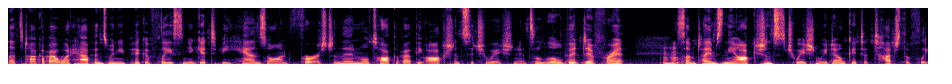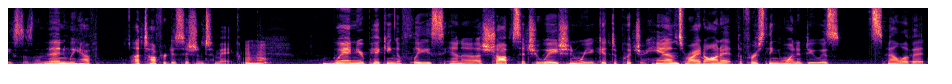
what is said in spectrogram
Let's talk about what happens when you pick a fleece and you get to be hands on first, and then we'll talk about the auction situation. It's a little bit different. Mm-hmm. Sometimes in the auction situation, we don't get to touch the fleeces, and then we have a tougher decision to make. Mm-hmm. When you're picking a fleece in a shop situation where you get to put your hands right on it, the first thing you want to do is smell of it.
